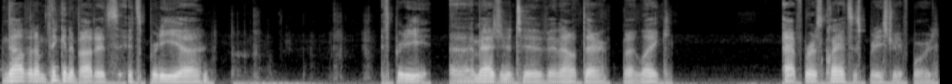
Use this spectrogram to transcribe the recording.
now that I'm thinking about it, it's it's pretty. Uh, it's pretty uh, imaginative and out there, but like at first glance, it's pretty straightforward.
